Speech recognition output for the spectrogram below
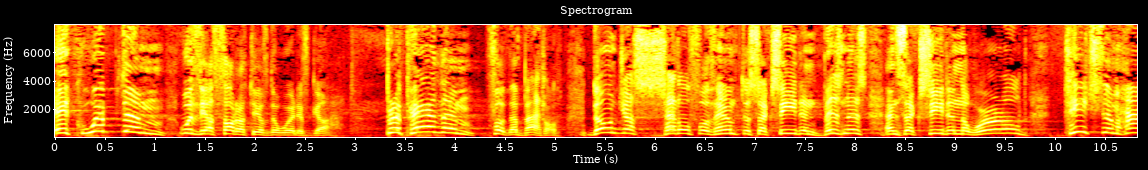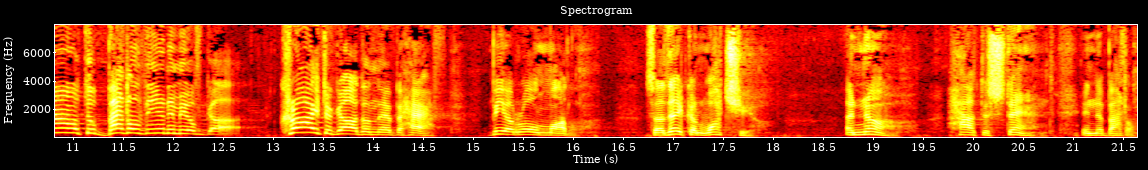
Equip them with the authority of the Word of God. Prepare them for the battle. Don't just settle for them to succeed in business and succeed in the world. Teach them how to battle the enemy of God. Cry to God on their behalf. Be a role model so they can watch you and know how to stand in the battle.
